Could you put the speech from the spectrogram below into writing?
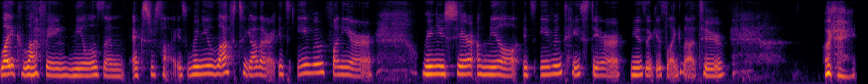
like laughing, meals, and exercise. When you laugh together, it's even funnier. When you share a meal, it's even tastier. Music is like that too. Okay,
